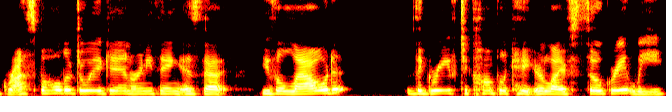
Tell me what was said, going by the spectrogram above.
grasp a hold of joy again or anything is that you've allowed the grief to complicate your life so greatly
